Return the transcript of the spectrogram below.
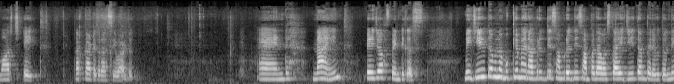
మార్చ్ ఎయిత్ కర్కాటక రాశి వాళ్ళు. And ninth page of pentacles మీ జీవితంలో ముఖ్యమైన అభివృద్ధి సమృద్ధి సంపద వస్తాయి జీతం పెరుగుతుంది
